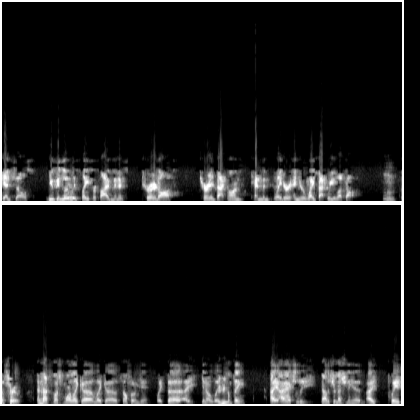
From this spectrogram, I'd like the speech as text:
Dead Cells, you can literally play for five minutes, turn it off, turn it back on ten minutes later, and you're right back where you left off. Hmm, that's true. And that's much more like a like a cell phone game. Like the I you know, like Mhm. something I, I actually now that you're mentioning it, I played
